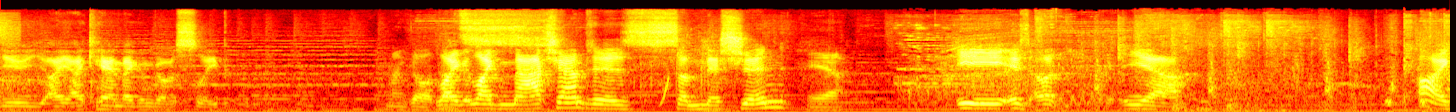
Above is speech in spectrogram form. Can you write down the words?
you, I, I can't make them go to sleep. Oh My god. Like that's- like Machamp is submission. Yeah. He is uh, yeah. I.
